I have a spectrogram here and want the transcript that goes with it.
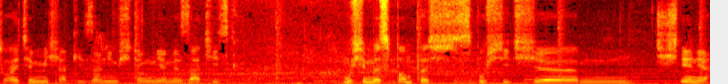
Słuchajcie misiaki, zanim ściągniemy zacisk, musimy z pompy spuścić ciśnienie,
